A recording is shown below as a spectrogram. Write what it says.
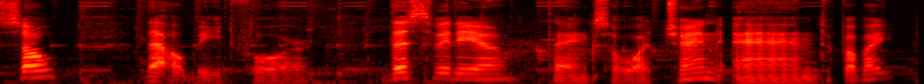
So that'll be it for this video. Thanks for watching and bye bye.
